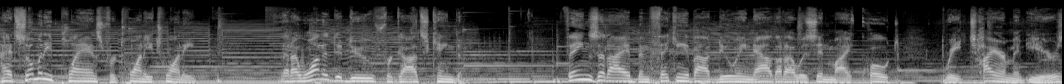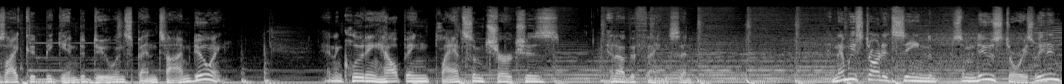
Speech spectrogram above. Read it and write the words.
I had so many plans for 2020 that I wanted to do for God's kingdom. Things that I had been thinking about doing now that I was in my quote retirement years, I could begin to do and spend time doing, and including helping plant some churches and other things. And and then we started seeing some news stories. We didn't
